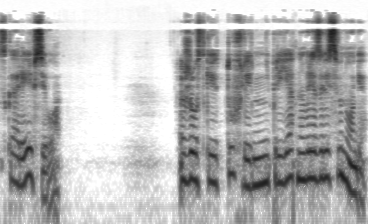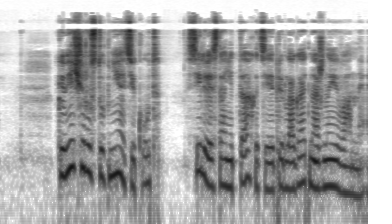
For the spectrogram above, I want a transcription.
Скорее всего. Жесткие туфли неприятно врезались в ноги. К вечеру ступни отекут. Сильвия станет тахать и предлагать ножные ванны.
